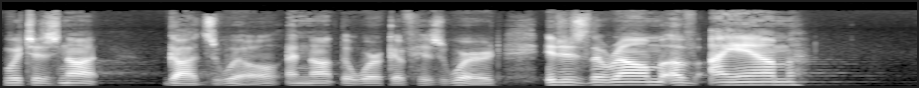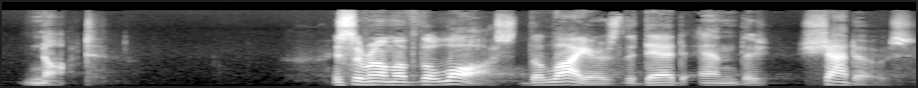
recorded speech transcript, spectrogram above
which is not God's will and not the work of his word. It is the realm of I am not. It's the realm of the lost, the liars, the dead, and the shadows.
